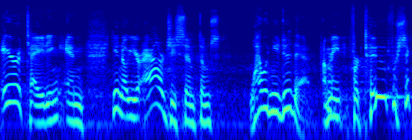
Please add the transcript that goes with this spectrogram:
irritating and you know your allergy symptoms why wouldn't you do that? I mean, for two, for six,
